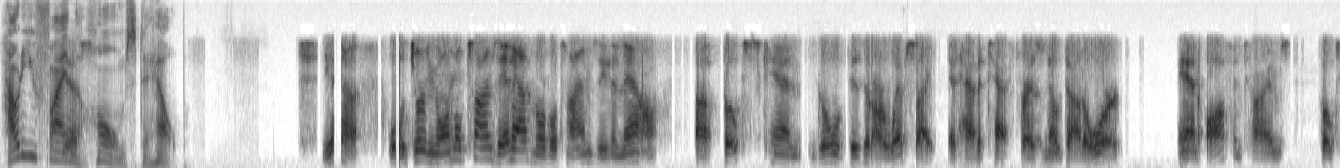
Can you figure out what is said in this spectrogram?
how do you find yes. the homes to help? Yeah, well, during normal times and abnormal times, even now, uh, folks can go visit our website at habitatfresno.org. And oftentimes, folks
